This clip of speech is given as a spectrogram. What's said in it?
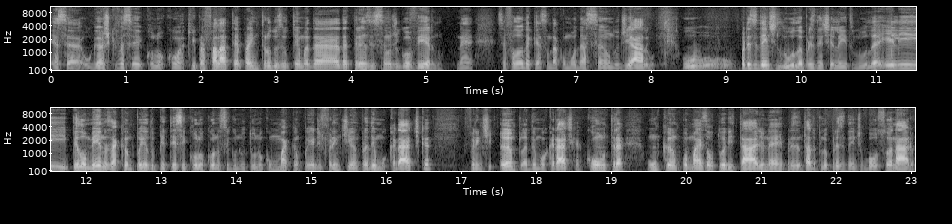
essa, o gancho que você colocou aqui para falar até para introduzir o tema da, da, transição de governo. Né? Você falou da questão da acomodação, do diálogo. O, o, presidente Lula, o presidente eleito Lula, ele, pelo menos a campanha do PT se colocou no segundo turno como uma campanha de frente ampla democrática frente ampla democrática contra um campo mais autoritário, né, representado pelo presidente Bolsonaro.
